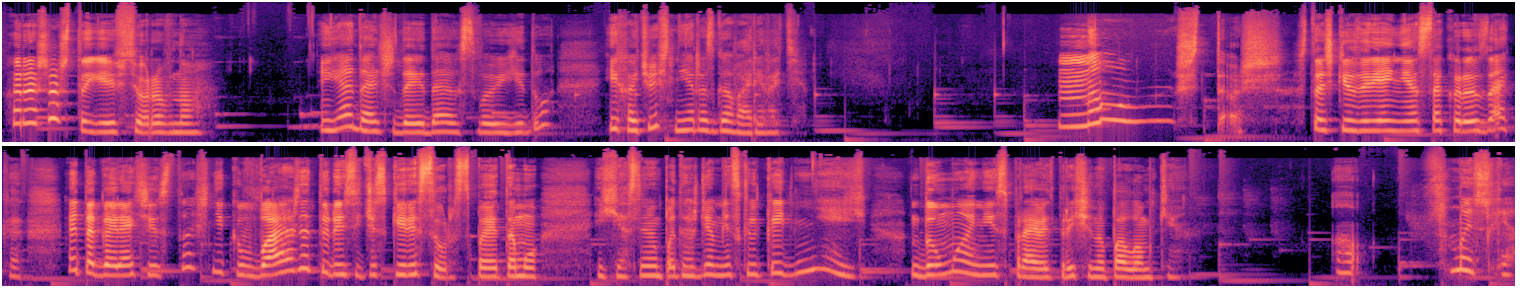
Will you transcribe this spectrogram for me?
Хорошо, что ей все равно. Я дальше доедаю свою еду и хочу с ней разговаривать. Ну, Что ж, с точки зрения Сакурызака, это горячий источник важный туристический ресурс, поэтому если мы подождем несколько дней, думаю, они исправят причину поломки. А, в смысле?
